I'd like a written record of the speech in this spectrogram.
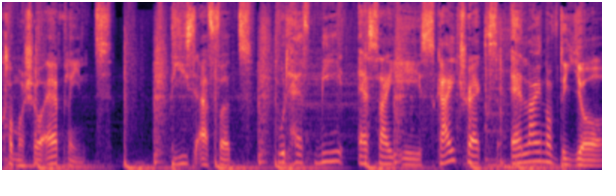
commercial airplanes. These efforts would have made SIA Skytrax Airline of the Year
